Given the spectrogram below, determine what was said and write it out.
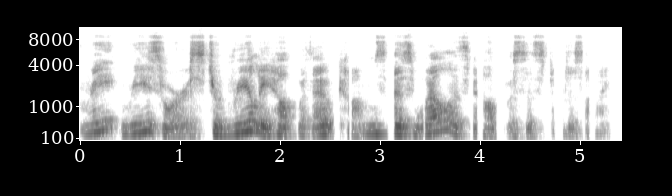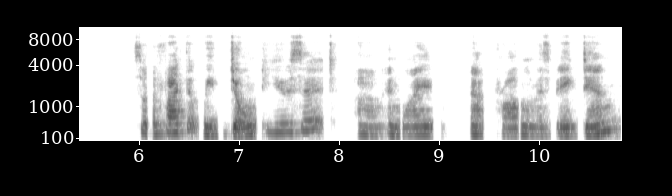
great resource to really help with outcomes as well as to help with system design? So the fact that we don't use it um, and why that problem is baked in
